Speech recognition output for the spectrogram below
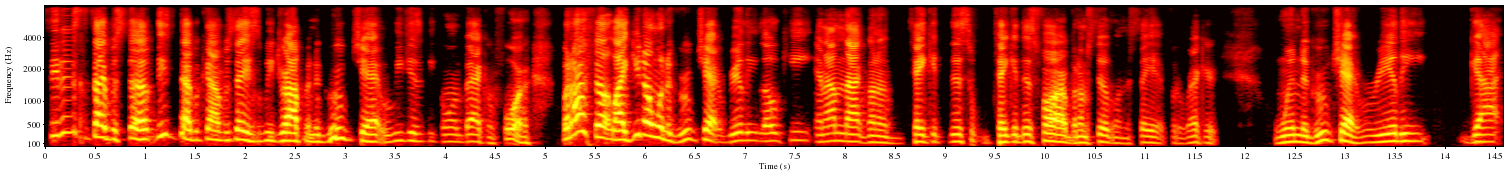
See, this is the type of stuff. These type of conversations we drop in the group chat where we just be going back and forth. But I felt like you know when the group chat really low key, and I'm not gonna take it this take it this far, but I'm still gonna say it for the record. When the group chat really got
